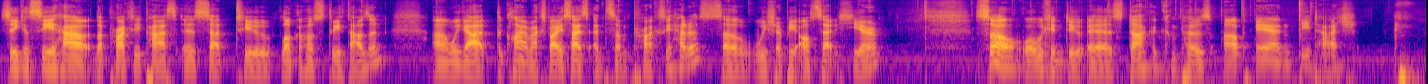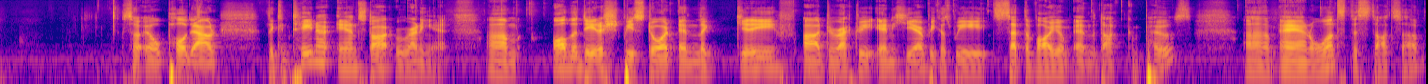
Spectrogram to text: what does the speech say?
So you can see how the proxy path is set to localhost 3000. Um, we got the client max body size and some proxy headers. So we should be all set here. So what we can do is docker compose up and detach so it'll pull down the container and start running it. Um, all the data should be stored in the Gitea uh, directory in here because we set the volume in the Docker Compose. Um, and once this starts up,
